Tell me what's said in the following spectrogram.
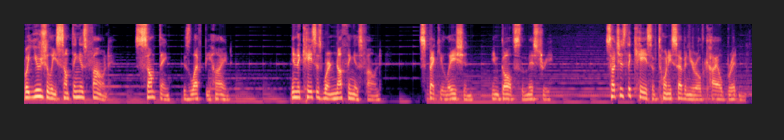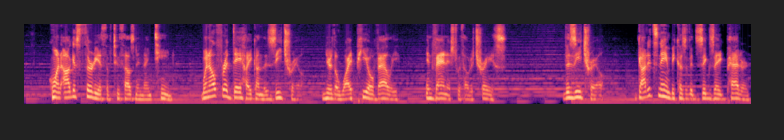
But usually something is found, something is left behind. In the cases where nothing is found, speculation engulfs the mystery. Such is the case of 27-year-old Kyle Britton, who on August 30th of 2019 went out for a day hike on the Z Trail near the Waipio Valley and vanished without a trace. The Z Trail got its name because of its zigzag pattern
